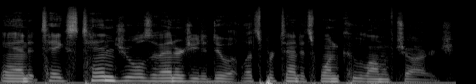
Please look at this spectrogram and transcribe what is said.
and it takes 10 joules of energy to do it, let's pretend it's 1 coulomb of charge.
